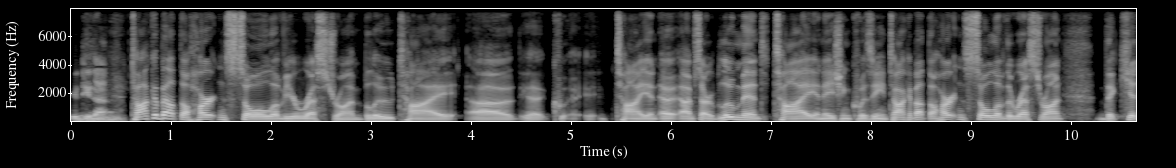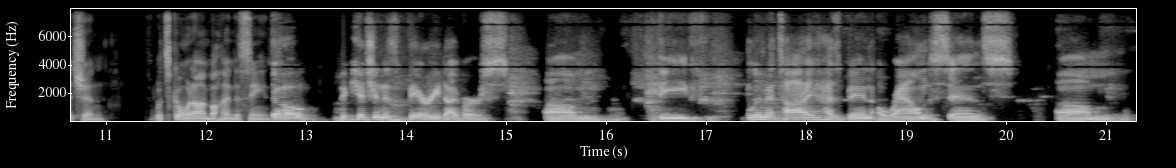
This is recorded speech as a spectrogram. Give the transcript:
we do that. Talk about the heart and soul of your restaurant, Blue Thai, uh, uh, Thai, and uh, I'm sorry, Blue Mint Thai and Asian cuisine. Talk about the heart and soul of the restaurant, the kitchen. What's going on behind the scenes? So the kitchen is very diverse. Um, the Blue Mint Thai has been around since um,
